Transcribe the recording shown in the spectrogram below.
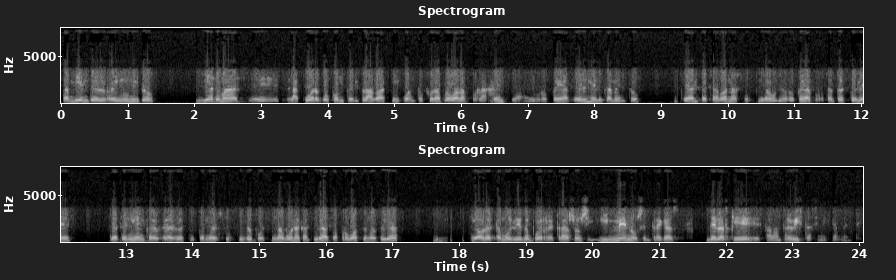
también del Reino Unido y además eh, el acuerdo contemplaba que en cuanto fuera aprobada por la Agencia Europea del Medicamento ya empezaban a surtir a Unión Europea. Por lo tanto, este mes ya tenían que haber que tener surtido pues una buena cantidad. Se aprobó hace unos días y ahora estamos viendo pues retrasos y menos entregas de las que estaban previstas inicialmente.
